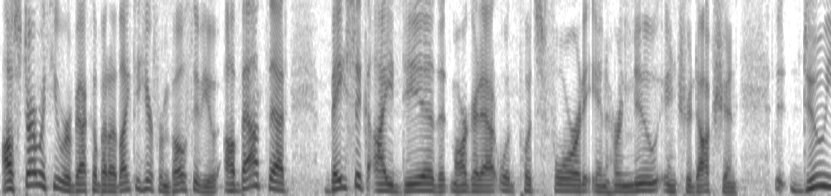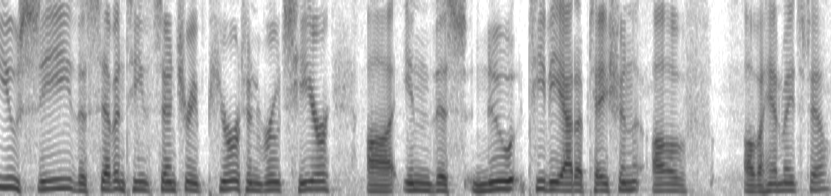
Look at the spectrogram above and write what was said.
I'll start with you, Rebecca, but I'd like to hear from both of you about that basic idea that Margaret Atwood puts forward in her new introduction. Do you see the 17th century Puritan roots here uh, in this new TV adaptation of, of A Handmaid's Tale?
